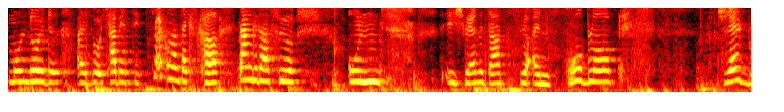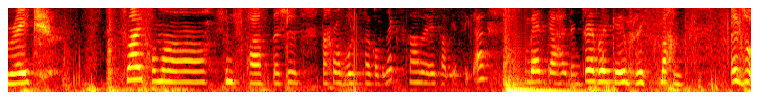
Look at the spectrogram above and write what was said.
Moin Leute, also ich habe jetzt die 2,6k. Danke dafür. Und ich werde dafür ein Roblox Jailbreak 2,5k Special machen, obwohl ich 2,6k habe, ist aber jetzt egal. Und werde da halt ein Jailbreak Gameplay machen. Also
